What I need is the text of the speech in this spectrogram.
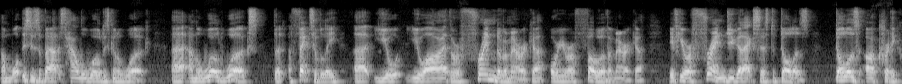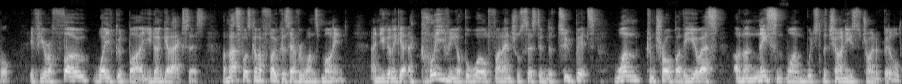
and what this is about is how the world is going to work. Uh, and the world works that effectively uh, you you are either a friend of America or you're a foe of America. If you're a friend, you get access to dollars. Dollars are critical. If you're a foe, wave goodbye. You don't get access. And that's what's going to focus everyone's mind and you're going to get a cleaving of the world financial system to two bits, one controlled by the US and a nascent one which the Chinese are trying to build.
